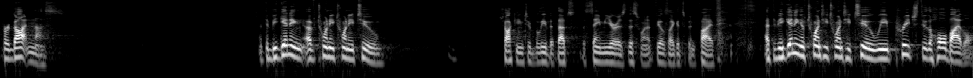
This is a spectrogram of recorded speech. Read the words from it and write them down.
forgotten us. At the beginning of 2022, shocking to believe that that's the same year as this one, it feels like it's been five. At the beginning of 2022, we preached through the whole Bible.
